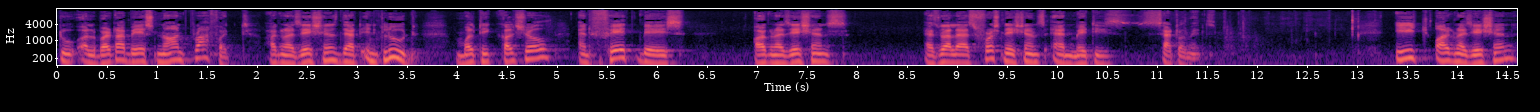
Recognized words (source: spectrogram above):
to Alberta based nonprofit organizations that include multicultural and faith based organizations, as well as First Nations and Metis settlements. Each organization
